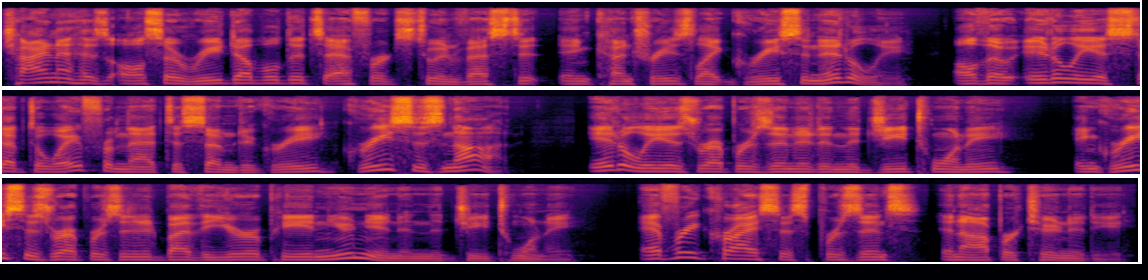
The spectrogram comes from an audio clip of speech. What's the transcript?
China has also redoubled its efforts to invest in countries like Greece and Italy. Although Italy has stepped away from that to some degree, Greece is not. Italy is represented in the G20, and Greece is represented by the European Union in the G20. Every crisis presents an opportunity.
